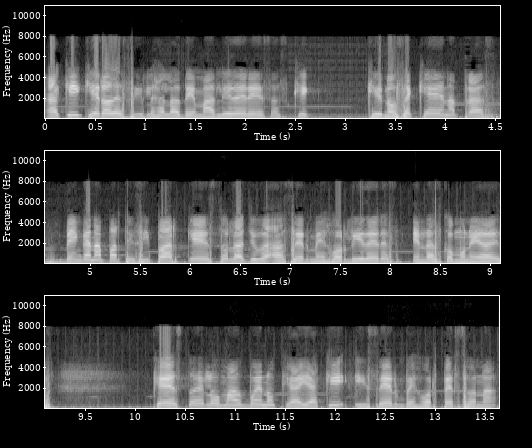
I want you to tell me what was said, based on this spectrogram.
Aquí quiero decirles a las demás lideresas que, que no se queden atrás, vengan a participar, que esto les ayuda a ser mejor líderes en las comunidades. Que esto es lo más bueno que hay aquí y ser mejor persona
